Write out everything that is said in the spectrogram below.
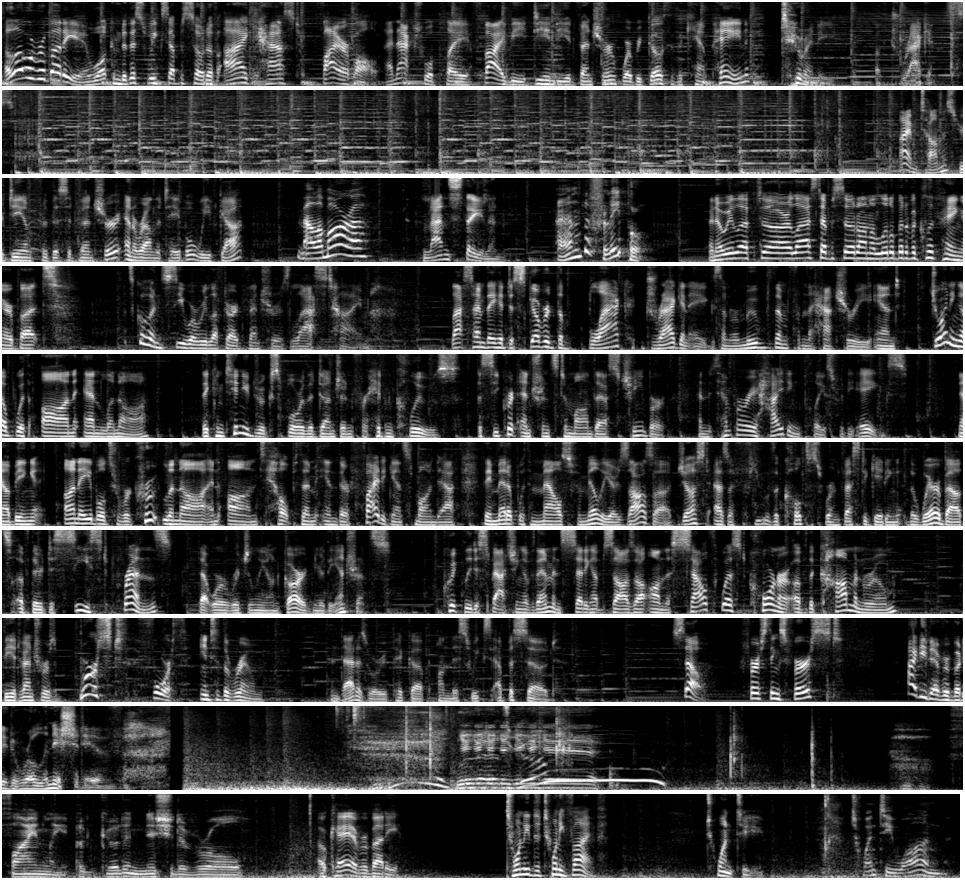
Hello, everybody, and welcome to this week's episode of I Cast Fireball, an actual play 5e D&D adventure where we go through the campaign Tyranny of Dragons. I'm Thomas, your DM for this adventure, and around the table we've got. Malamara. Lance Thalen. And a Fleeple. I know we left our last episode on a little bit of a cliffhanger, but let's go ahead and see where we left our adventurers last time. Last time they had discovered the black dragon eggs and removed them from the hatchery, and joining up with An and Lana, they continued to explore the dungeon for hidden clues, a secret entrance to Mondath's chamber, and a temporary hiding place for the eggs. Now, being unable to recruit Lana and An to help them in their fight against Mondath, they met up with Mal's familiar, Zaza, just as a few of the cultists were investigating the whereabouts of their deceased friends that were originally on guard near the entrance. Quickly dispatching of them and setting up Zaza on the southwest corner of the common room, the adventurers burst forth into the room. And that is where we pick up on this week's episode. So, first things first, I need everybody to roll initiative. Finally, a good initiative roll. Okay, everybody. 20 to 25. 20. 21.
